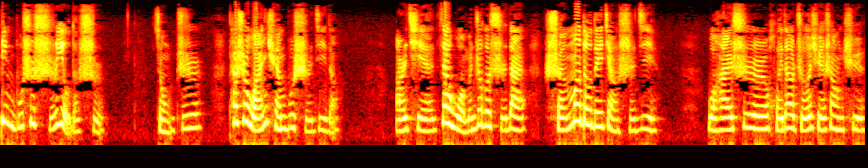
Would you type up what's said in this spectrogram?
并不是实有的事。总之，他是完全不实际的。而且在我们这个时代，什么都得讲实际。我还是回到哲学上去，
